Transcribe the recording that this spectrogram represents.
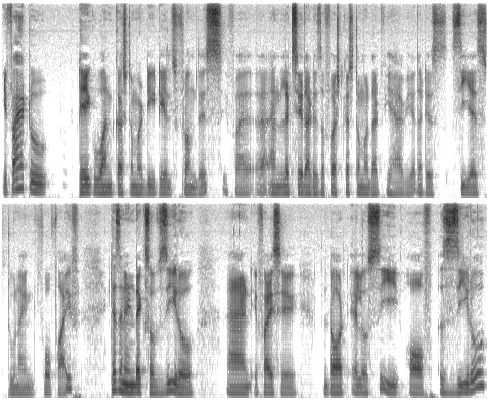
if I had to take one customer details from this. If I uh, and let's say that is the first customer that we have here that is CS2945 it has an index of 0 and if I say dot loc of 0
